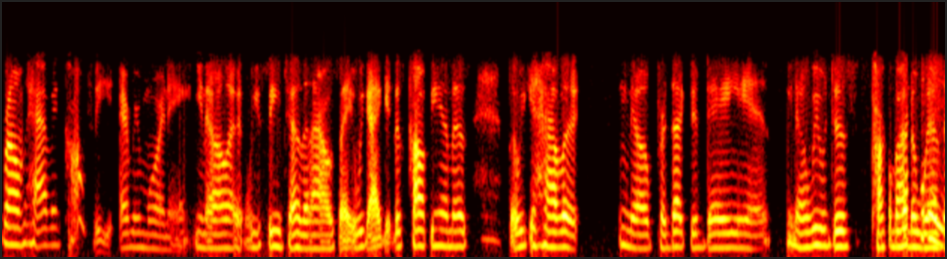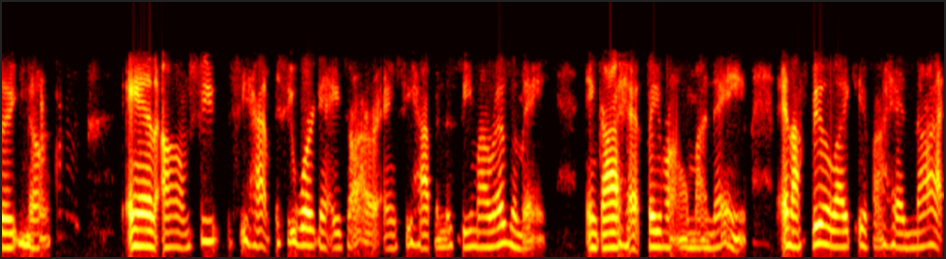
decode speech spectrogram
from having coffee every morning. You know, and we see each other, and I would say, "We gotta get this coffee in us, so we can have a, you know, productive day." And you know, we would just talk about right. the weather. You know, and um, she she had she worked in HR, and she happened to see my resume, and God had favor on my name. And I feel like if I had not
